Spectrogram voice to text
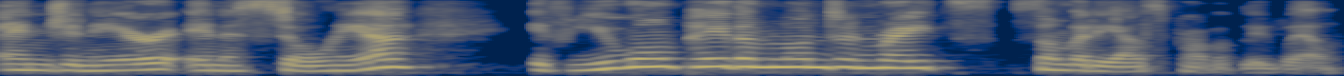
engineer in Estonia, if you won't pay them London rates, somebody else probably will.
